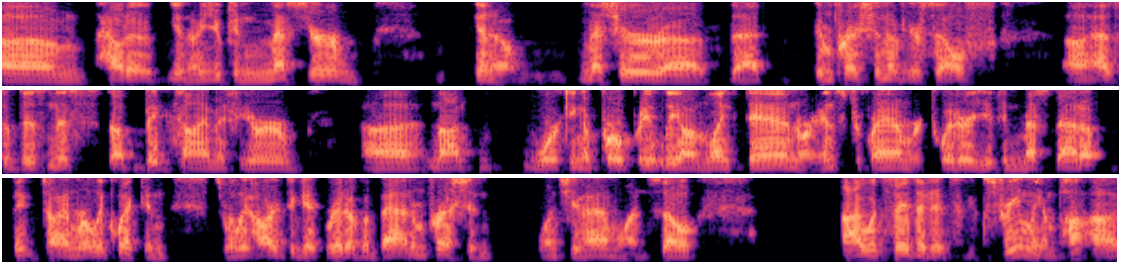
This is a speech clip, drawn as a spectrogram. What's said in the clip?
um, how to, you know, you can mess your, you know, mess your, uh, that impression of yourself uh, as a business up big time if you're uh, not working appropriately on LinkedIn or Instagram or Twitter, you can mess that up big time really quick. And it's really hard to get rid of a bad impression once you have one. So I would say that it's extremely impo- uh,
